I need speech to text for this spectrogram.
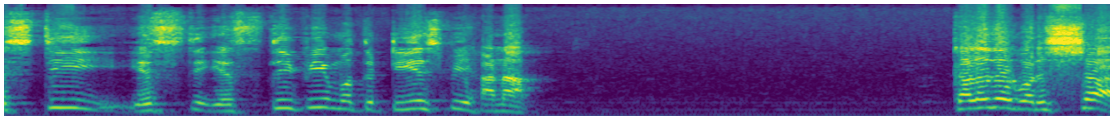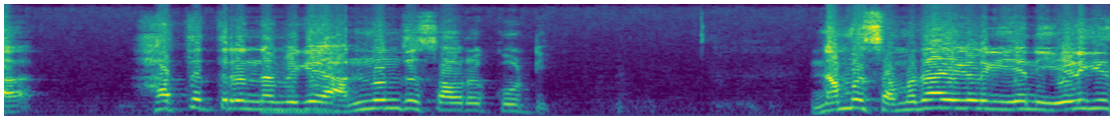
S T S T S T P ಮತ್ತು ಟಿ ಎಸ್ ಪಿ ಹಣ. ಕಳೆದ ವರ್ಷ ಹತ್ತತ್ರ ನಮಗೆ ಹನ್ನೊಂದು ಸಾವಿರ ಕೋಟಿ. ನಮ್ಮ ಸಮುದಾಯಗಳಿಗೆ ಏನು ಏಳಿಗೆ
